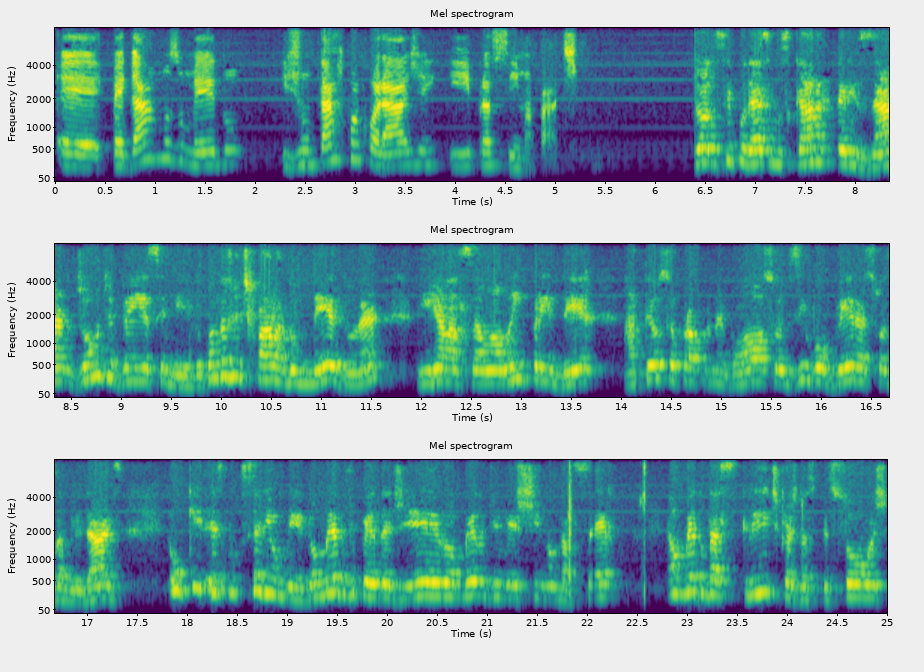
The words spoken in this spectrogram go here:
é, pegarmos o medo e juntar com a coragem e ir para cima, Paty. Se pudéssemos caracterizar de onde vem esse medo. Quando a gente fala do medo, né, em relação ao empreender, a ter o seu próprio negócio, ou desenvolver as suas habilidades, o que, o que seria o medo? É o medo de perder dinheiro, é o medo de investir e não dar certo, é o medo das críticas das pessoas,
